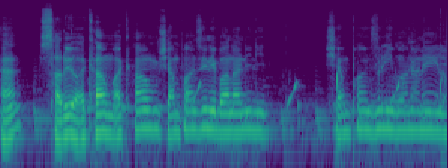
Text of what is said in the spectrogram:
Ha? Sarıyor akam akam şempanzini bananini. Şempanzini bananini.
